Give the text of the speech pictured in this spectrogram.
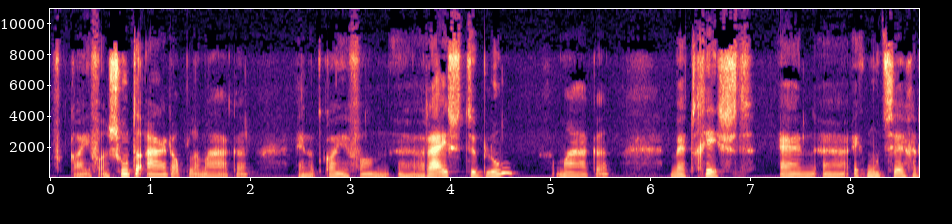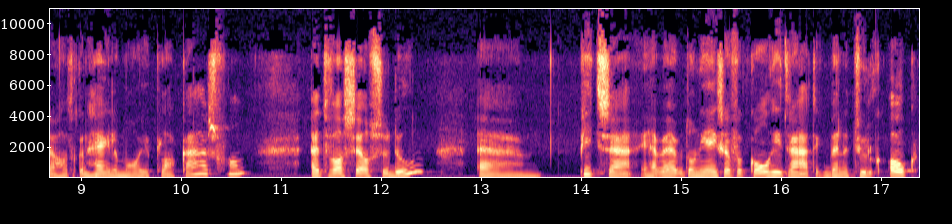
Of kan je van zoete aardappelen maken. En dat kan je van uh, rijstebloem maken met gist. En uh, ik moet zeggen, daar had ik een hele mooie plak kaas van. Het was zelfs te doen. Uh, pizza, we hebben het nog niet eens over koolhydraten. Ik ben natuurlijk ook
